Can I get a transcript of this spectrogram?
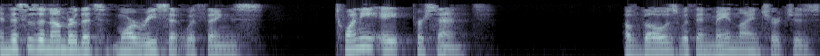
And this is a number that's more recent with things. 28% of those within mainline churches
